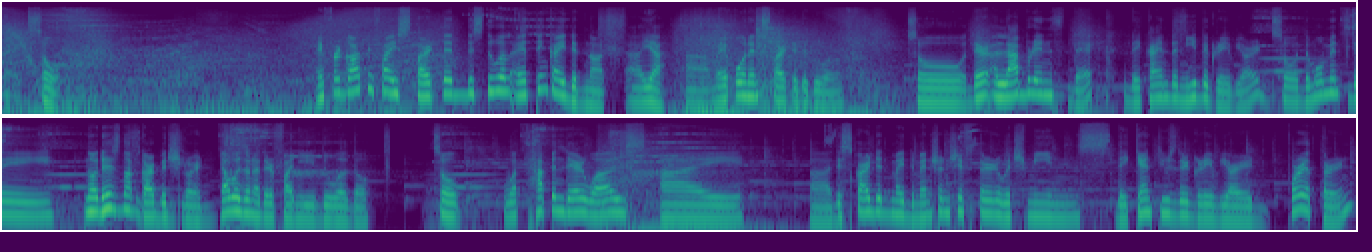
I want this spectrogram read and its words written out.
Right, so I forgot if I started this duel. I think I did not. Uh, yeah, uh, my opponent started the duel. So they're a labyrinth deck. They kind of need the graveyard. So the moment they... No, this is not Garbage Lord. That was another funny duel though. So what happened there was I uh, discarded my Dimension Shifter, which means they can't use their graveyard for a turn.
